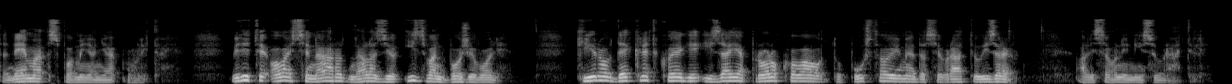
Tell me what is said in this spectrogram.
da nema spominjanja molitve? Vidite, ovaj se narod nalazio izvan Bože volje. Kirov dekret kojeg je Izaja prorokovao dopuštao im je da se vrate u Izrael, ali se oni nisu vratili.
